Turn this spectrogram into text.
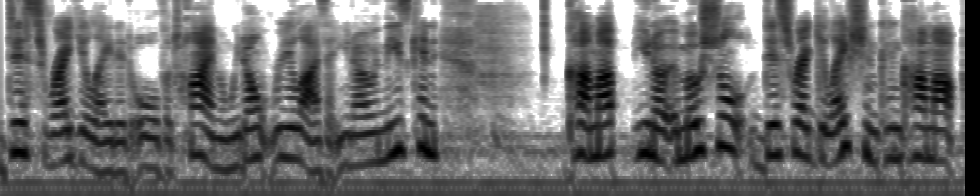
dysregulated all the time and we don't realize it, you know, and these can come up, you know, emotional dysregulation can come up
